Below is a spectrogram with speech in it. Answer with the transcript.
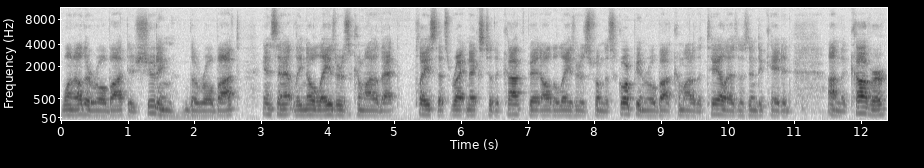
one other robot is shooting the robot. Incidentally no lasers come out of that place that's right next to the cockpit. All the lasers from the Scorpion robot come out of the tail as is indicated on the cover.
